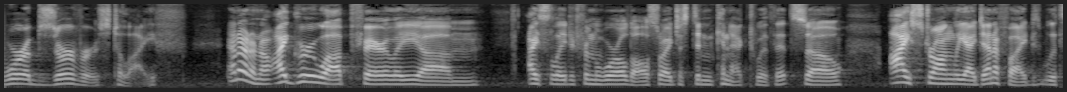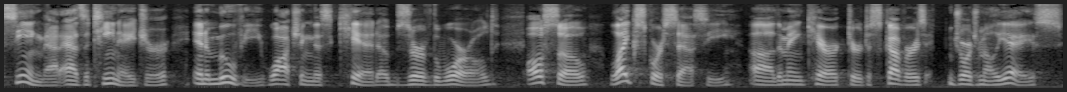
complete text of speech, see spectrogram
we're observers to life. And I don't know, I grew up fairly um, isolated from the world, also. I just didn't connect with it. So I strongly identified with seeing that as a teenager in a movie, watching this kid observe the world. Also, like Scorsese, uh, the main character discovers George Méliès,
